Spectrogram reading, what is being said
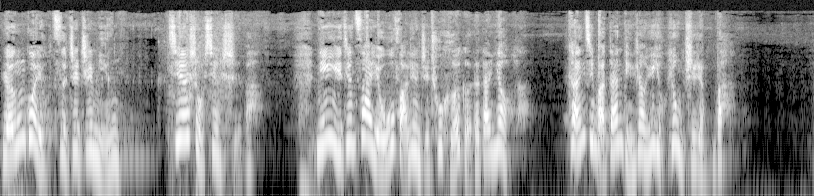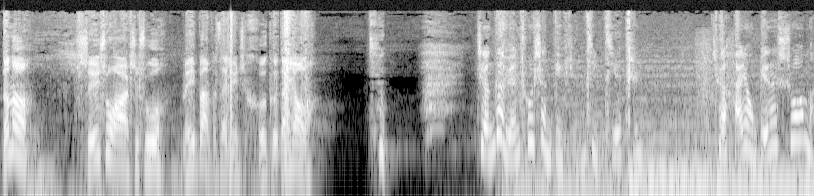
人贵有自知之明，接受现实吧。你已经再也无法炼制出合格的丹药了，赶紧把丹鼎让与有用之人吧。等等，谁说我二师叔没办法再炼制合格丹药了？哼，整个元初圣地人尽皆知，这还用别人说吗？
